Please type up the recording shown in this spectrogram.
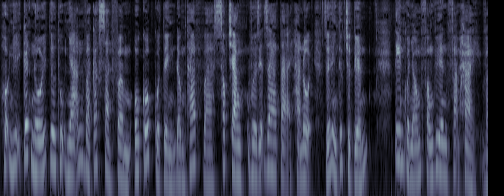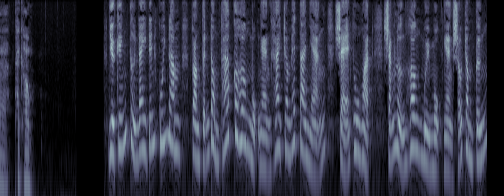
Hội nghị kết nối tiêu thụ nhãn và các sản phẩm ô cốp của tỉnh Đồng Tháp và Sóc Trăng vừa diễn ra tại Hà Nội dưới hình thức trực tuyến. Tin của nhóm phóng viên Phạm Hải và Thạch Hồng. Dự kiến từ nay đến cuối năm, toàn tỉnh Đồng Tháp có hơn 1.200 hecta nhãn sẽ thu hoạch, sản lượng hơn 11.600 tấn.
